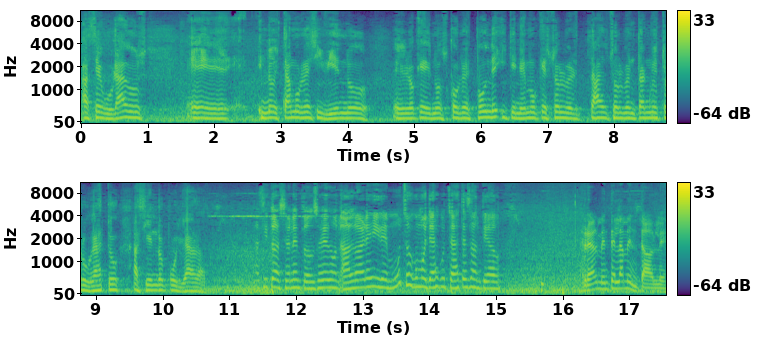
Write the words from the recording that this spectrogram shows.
asegurados eh, no estamos recibiendo eh, lo que nos corresponde y tenemos que solventar, solventar nuestro gasto haciendo pollada. La situación entonces de don Álvarez y de muchos, como ya escuchaste, Santiago. Realmente lamentable,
